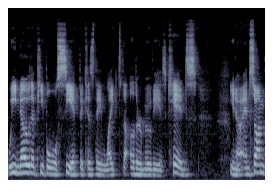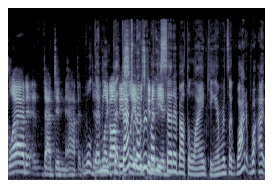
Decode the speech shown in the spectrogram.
we know that people will see it because they liked the other movie as kids, you know. And so I'm glad that didn't happen. Well, I like mean, th- obviously that's what it was going to everybody a said about the Lion King. Everyone's like, "Why? why I,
